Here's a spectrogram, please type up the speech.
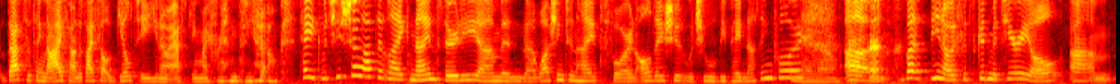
that's the thing that I found is I felt guilty, you know, asking my friends, you know, hey, would you show up at like 9:30 um, in uh, Washington Heights for an all-day shoot, which you will be paid nothing for? I know. um, but you know, if it's good material, um,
